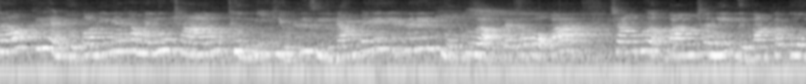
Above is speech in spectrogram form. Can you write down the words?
แล้วที่เห็นอยู่ตอนนี้เนี่ยทำไมลูกช้างถึงมีผิวที่สีดำไม่ได้ไม่ได้ผิวเผือก แต่จะบอกว่าช้างเผือกบางชนิดหรือบางตระกูล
